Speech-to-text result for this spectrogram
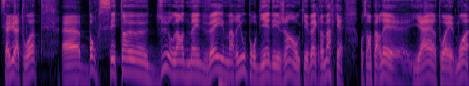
Salut à toi. Euh, bon, c'est un dur lendemain de veille, Mario, pour bien des gens au Québec. Remarque, on s'en parlait euh, hier, toi et moi.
